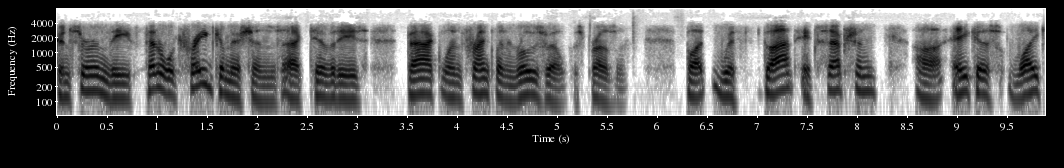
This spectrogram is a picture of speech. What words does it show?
concerned the Federal Trade Commission's activities back when Franklin Roosevelt was president. But with that exception, uh, ACUS, like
